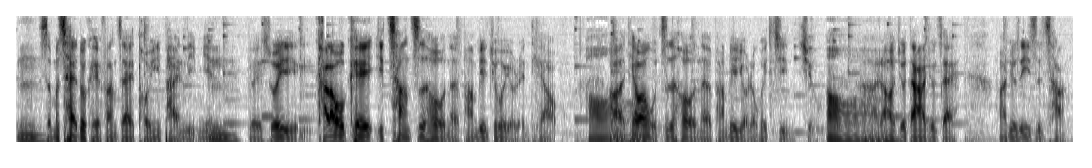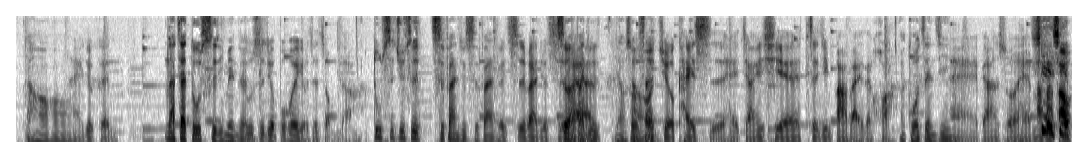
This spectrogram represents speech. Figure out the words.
嗯。什么菜都可以放在同一盘里面，嗯。对，所以卡拉 OK 一唱之后呢，旁边就会有人跳舞。哦。啊，跳完舞之后呢，旁边有人会敬酒。哦。啊，然后就大家就在，反正就是一直唱，然后哦，哎，就跟那在都市里面的都市就不会有这种的啊、都市就是吃饭就吃饭，对，吃饭就吃吃完饭就鸟兽然后，就开始还讲一些正经八百的话，啊多正经！哎，比方说，哎，妈谢谢妈把我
